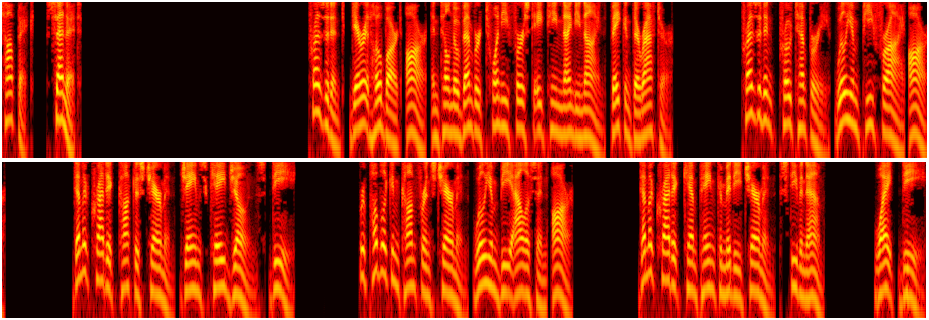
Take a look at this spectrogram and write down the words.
Topic Senate President, Garrett Hobart R. until November 21, 1899, vacant thereafter. President pro tempore, William P. Frye R. Democratic Caucus Chairman, James K. Jones D. Republican Conference Chairman, William B. Allison R. Democratic Campaign Committee Chairman, Stephen M. White D.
